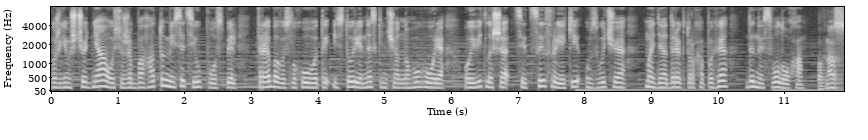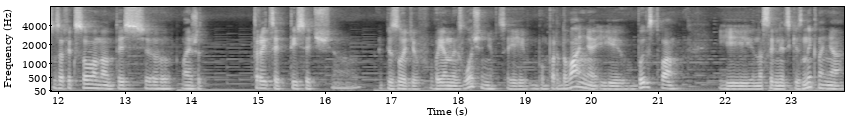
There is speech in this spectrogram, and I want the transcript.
бо ж їм щодня, ось уже багато місяців поспіль, треба вислуховувати історії нескінченного горя. Уявіть лише ці цифри, які озвучує медіадиректор ХПГ Денис Волоха. В нас зафіксовано десь е, майже 30 тисяч е, епізодів воєнних злочинів. Це і бомбардування, і вбивства, і насильницькі зникнення.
